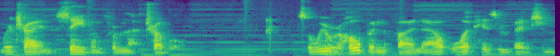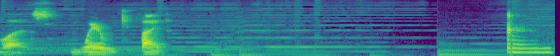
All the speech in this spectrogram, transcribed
We're trying to save him from that trouble. So we were hoping to find out what his invention was and where we could find him. Um.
